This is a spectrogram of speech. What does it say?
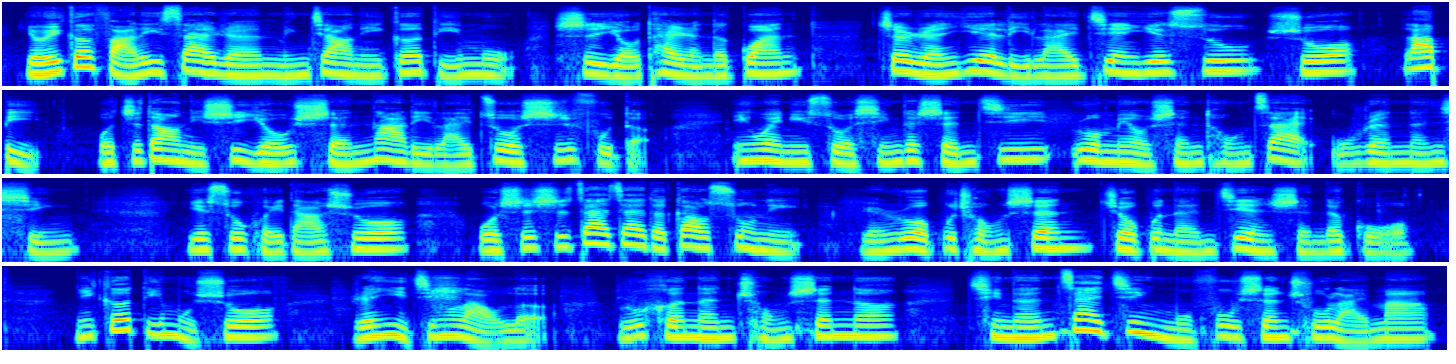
有一个法利赛人名叫尼哥底母，是犹太人的官。这人夜里来见耶稣，说：“拉比，我知道你是由神那里来做师傅的，因为你所行的神迹，若没有神同在，无人能行。”耶稣回答说：“我实实在在的告诉你，人若不重生，就不能见神的国。”尼哥底母说：“人已经老了，如何能重生呢？岂能再进母腹生出来吗？”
